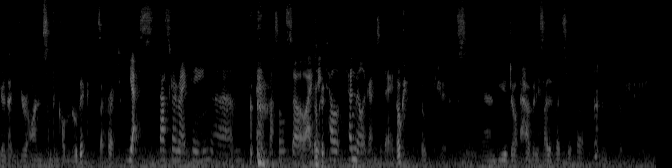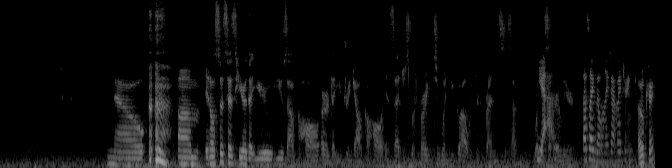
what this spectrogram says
here that you're on something called Mobic. Is that correct? Yes, that's for my pain um, and muscles, so I take Okay. tel- 10 milligrams a day. Okay. Okay, I see. And you don't have any side effects with that? Mm-mm. Okay. Now, Um, it also says here that you use alcohol or that you drink alcohol. Is that just referring to when you go out with your friends? Is that what you said Yeah. earlier? That's like the only time I drink. Okay.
